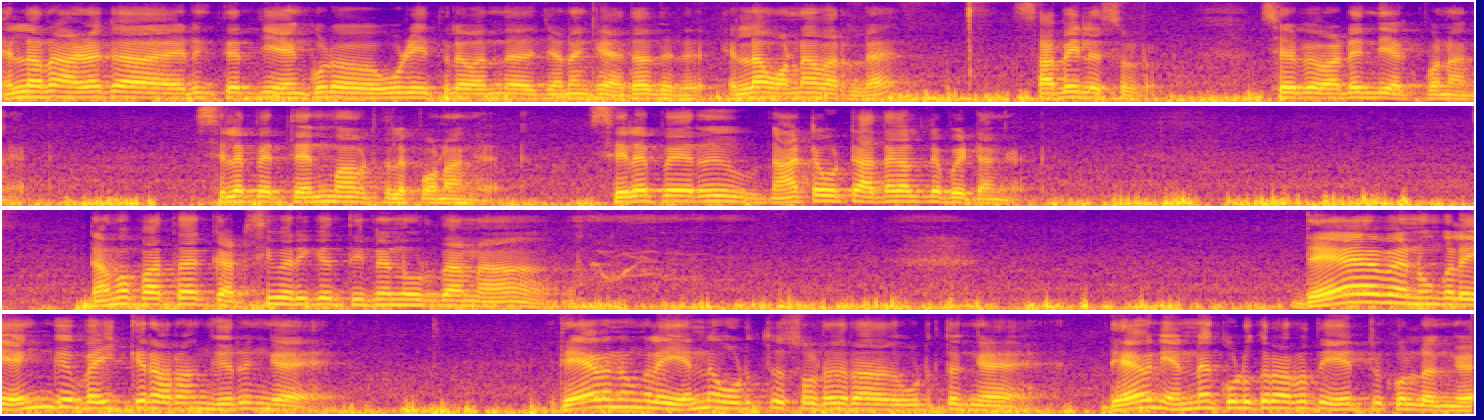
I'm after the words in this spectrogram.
எல்லாரும் அழகாக எனக்கு தெரிஞ்சு என் கூட ஊழியத்தில் வந்த ஜனங்க அதாவது எல்லாம் ஒன்றா வரல. சபையில் சொல்கிறோம் சில பேர் வட இந்தியாவுக்கு போனாங்க. சில பேர் தென் மாவட்டத்தில் போனாங்க. சில பேர் நாட்டை விட்டு அந்த காலத்தில் போயிட்டாங்க. நம்ம பார்த்தா கடைசி வரைக்கும் திண்ணனூர் தானா? தேவன் உங்களை எங்கு வைக்கிறாரோ அங்கே இருங்க. தேவன் உங்களை என்ன உடுத்து சொல்கிறாரோ அதை உடுத்துங்க. தேவன் என்ன கொடுக்குறாரோ அதை ஏற்றுக்கொள்ளுங்க.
